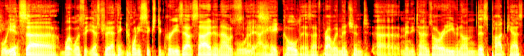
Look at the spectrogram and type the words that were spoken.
Oh It's yes. uh, what was it yesterday? I think 26 degrees outside, and I was Oh, I, yes. I hate cold, as I've probably mentioned uh, many times already, even on this podcast.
